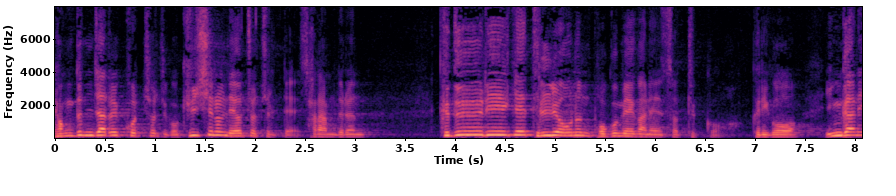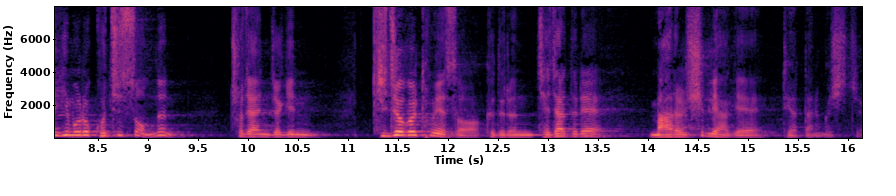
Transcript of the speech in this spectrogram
병든 자를 고쳐주고 귀신을 내어 쫓을 때 사람들은 그들에게 들려오는 복음에 관해서 듣고 그리고 인간의 힘으로 고칠 수 없는 초자연적인 기적을 통해서 그들은 제자들의 말을 신뢰하게 되었다는 것이죠.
